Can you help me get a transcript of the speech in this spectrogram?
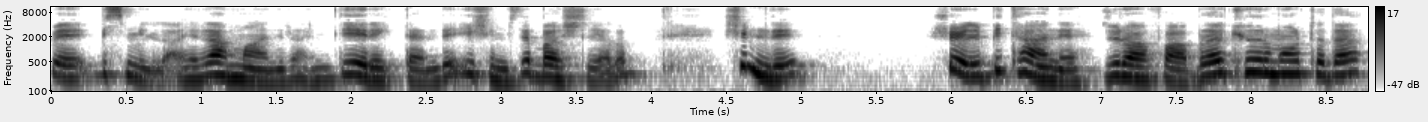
ve Bismillahirrahmanirrahim diyerekten de işimize başlayalım. Şimdi şöyle bir tane zürafa bırakıyorum ortada.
